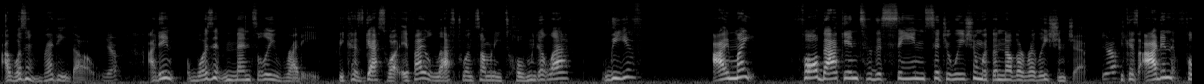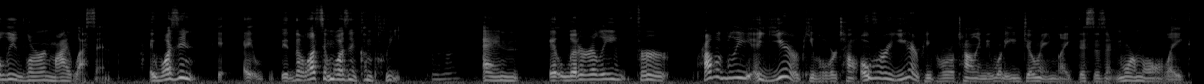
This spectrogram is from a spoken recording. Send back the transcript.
I wasn't ready, though. Yeah. I didn't, wasn't mentally ready. Because guess what? If I left when somebody told me to left, leave, I might fall back into the same situation with another relationship. Yeah. Because I didn't fully learn my lesson. It wasn't, it, it, the lesson wasn't complete Mhm. and it literally for probably a year people were telling over a year people were telling me what are you doing like this isn't normal like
